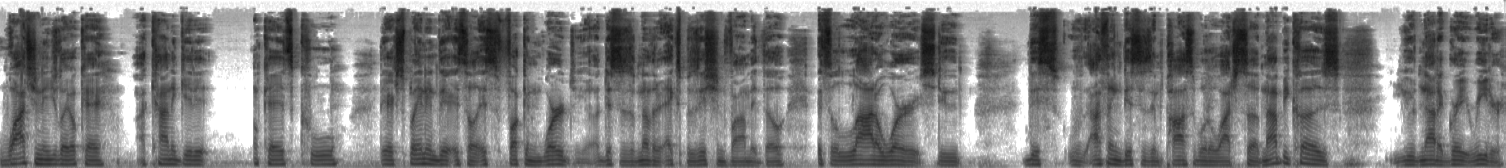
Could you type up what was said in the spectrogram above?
watching it you're like, "Okay, I kind of get it. Okay, it's cool." They're explaining there it's a it's fucking word. you know, this is another exposition vomit though. It's a lot of words, dude. This I think this is impossible to watch sub. Not because you're not a great reader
